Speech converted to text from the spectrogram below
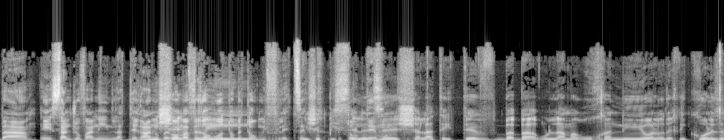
בסן ג'ובאני לטראנו ברומא, וראו מי, אותו בתור מפלצת. מי שפיסל את דמון. זה שלט היטב בעולם הרוחני, או אני לא יודע איך לקרוא לזה,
